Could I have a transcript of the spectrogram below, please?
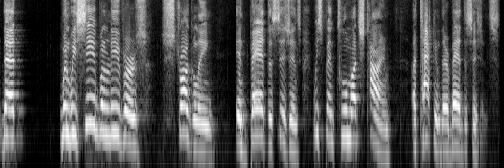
that when we see believers struggling in bad decisions, we spend too much time attacking their bad decisions.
